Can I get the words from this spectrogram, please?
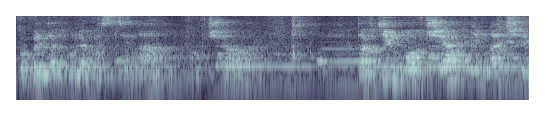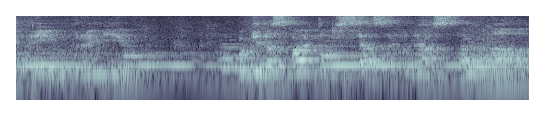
Побита кулями стіна мовчала. Та втім мовчанні, наче грім гримів. Попід асфальтом вся земля стагнала.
